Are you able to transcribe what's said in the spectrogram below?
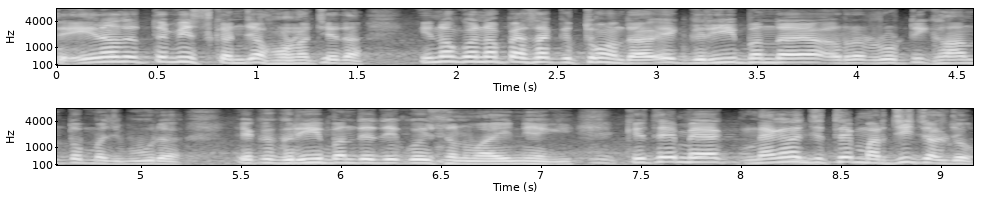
ਤੇ ਇਹਨਾਂ ਦੇ ਉੱਤੇ ਵੀ ਸਕੰਜਾ ਹੋਣਾ ਚਾਹੀਦਾ। ਇਹਨਾਂ ਕੋਲ ਨਾ ਪੈਸਾ ਕਿੱਥੋਂ ਆਉਂਦਾ? ਇਹ ਗਰੀਬ ਬੰਦਾ ਹੈ, ਰੋਟੀ ਖਾਣ ਤੋਂ ਮਜਬੂਰ ਹੈ। ਇੱਕ ਗਰੀਬ ਬੰਦੇ ਦੀ ਕੋਈ ਸੁਣਵਾਈ ਨਹੀਂ ਹੈਗੀ। ਕਿਤੇ ਮੈਂ ਮੈਂ ਕਹਿੰਦਾ ਜਿੱਥੇ ਮਰਜ਼ੀ ਚੱਲ ਜਾਓ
